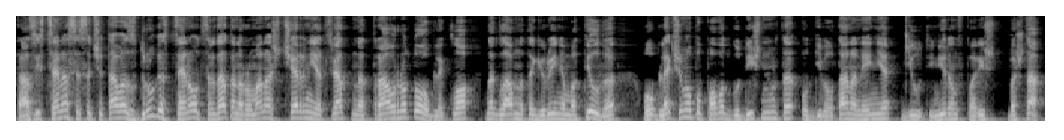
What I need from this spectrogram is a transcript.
Тази сцена се съчетава с друга сцена от средата на романа с черния цвят на траурното облекло на главната героиня Матилда, облечено по повод годишнината от гибелта на нейния гилотиниран в Париж баща.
